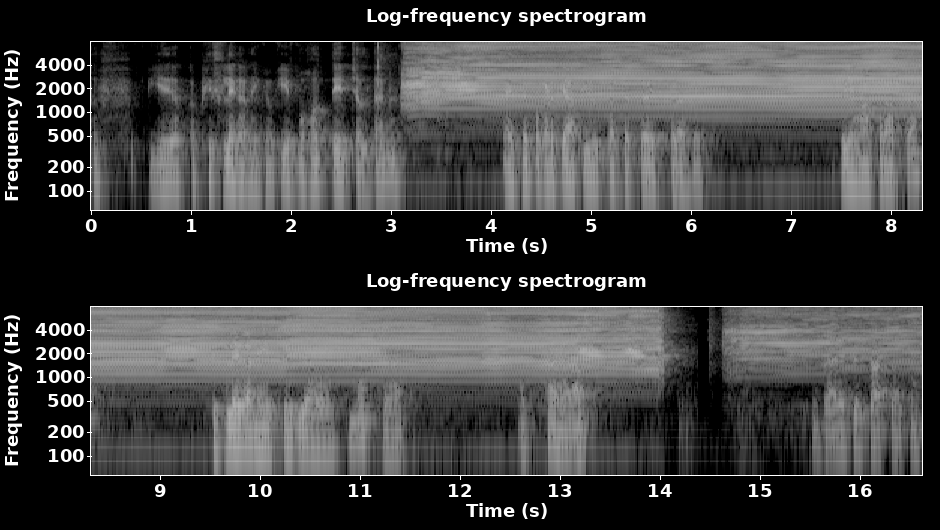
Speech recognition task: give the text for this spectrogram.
तो ये आपका फिसलेगा नहीं क्योंकि ये बहुत तेज़ चलता है ना। ऐसे पकड़ के आप यूज़ कर सकते हो इस तरह से। तो यहाँ पर आपका फिसलेगा नहीं इसलिए दिया हुआ मस्त यार। अच्छा है अब डायरेक्ट स्टार्ट करते हैं।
